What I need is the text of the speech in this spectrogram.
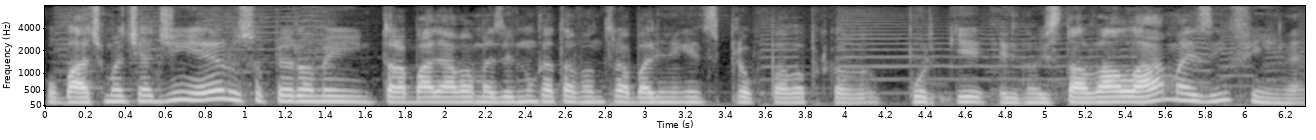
O Batman tinha dinheiro, o Super-Homem trabalhava, mas ele nunca estava no trabalho e ninguém se preocupava por causa- porque ele não estava lá, mas enfim, né?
